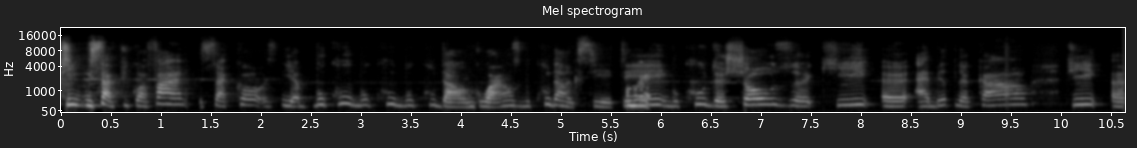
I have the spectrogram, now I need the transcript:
puis ils savent plus quoi faire. Ça cause, il y a beaucoup, beaucoup, beaucoup d'angoisse, beaucoup d'anxiété, beaucoup de choses qui habitent le corps puis euh,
